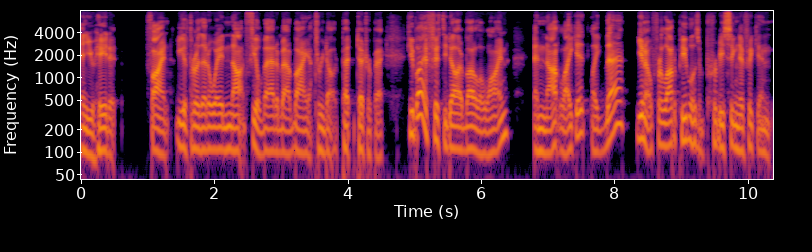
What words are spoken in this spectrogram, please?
and you hate it, fine. You can throw that away and not feel bad about buying a $3 Tetra Pak. If you buy a $50 bottle of wine and not like it, like that, you know, for a lot of people is a pretty significant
